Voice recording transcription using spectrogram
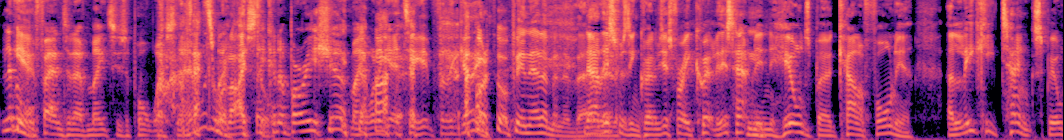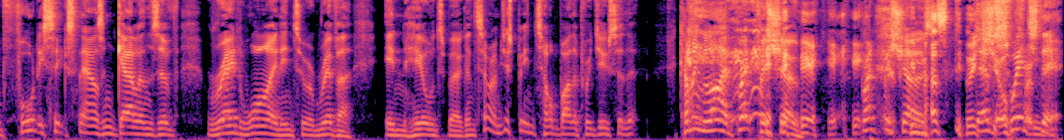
Liverpool yeah. fans would have mates who support West oh, Ham. That's what they? I Just say, thought. Can I borrow your shirt, mate? I want to get a ticket for the I game. would have thought it'd be an element of that. Now, this was incredible. Just very quickly, this happened in hmm. Healdsburg, California. A leaky tank spilled 46,000 gallons of red wine into a river in Healdsburg. And sorry, I'm just being told by the producer that. Coming live, breakfast show. breakfast show. Must do a They've show switched from it.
